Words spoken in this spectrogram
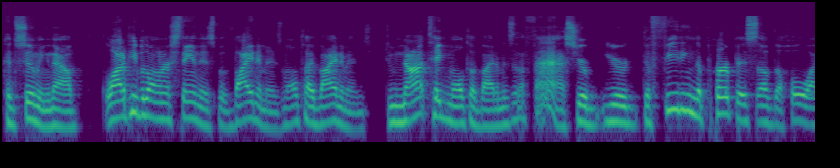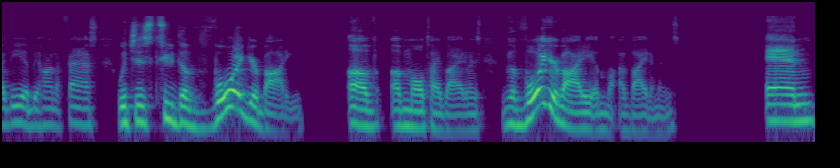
consuming. Now, a lot of people don't understand this, but vitamins, multivitamins, do not take multivitamins in a fast. You're you're defeating the purpose of the whole idea behind a fast, which is to devoid your body of of multivitamins, devoid your body of, of vitamins, and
